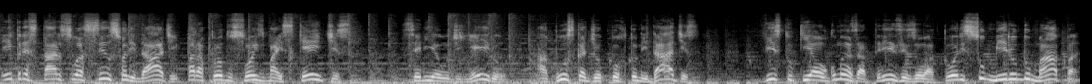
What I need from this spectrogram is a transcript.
emprestar sua sensualidade para produções mais quentes? Seria o dinheiro? A busca de oportunidades? Visto que algumas atrizes ou atores sumiram do mapa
